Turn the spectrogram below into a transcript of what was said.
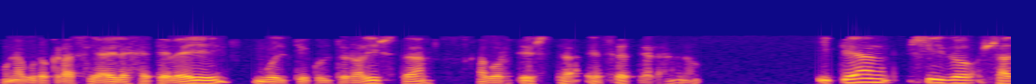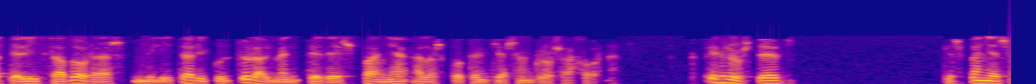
una burocracia LGTBI, multiculturalista, abortista, etcétera, ¿no? Y que han sido satelizadoras militar y culturalmente de España a las potencias anglosajonas. Fíjese usted que España es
